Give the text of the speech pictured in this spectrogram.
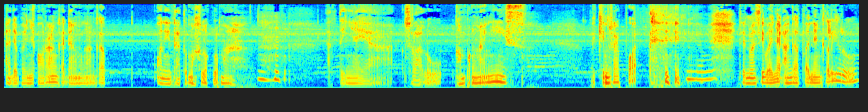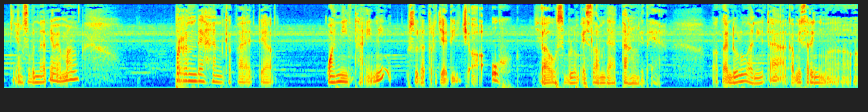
ada banyak orang kadang menganggap wanita itu makhluk lemah. Artinya ya selalu gampang nangis, bikin repot. Iya. Dan masih banyak anggapan yang keliru yang sebenarnya memang perendahan kepada wanita ini sudah terjadi jauh jauh sebelum Islam datang gitu ya. Bahkan dulu wanita kami sering me-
